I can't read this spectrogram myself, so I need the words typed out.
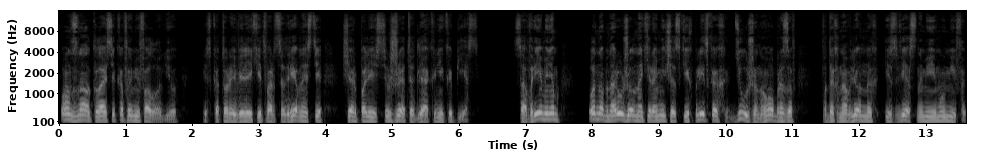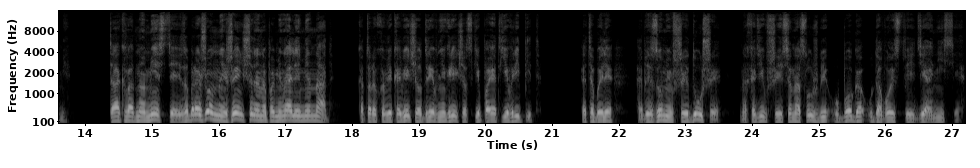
Он знал классиков и мифологию, из которой великие творцы древности черпали сюжеты для книг и пьес. Со временем он обнаружил на керамических плитках дюжину образов, вдохновленных известными ему мифами. Так в одном месте изображенные женщины напоминали Минад, которых увековечил древнегреческий поэт Еврипид. Это были обезумевшие души, находившиеся на службе у бога удовольствия Дионисия.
